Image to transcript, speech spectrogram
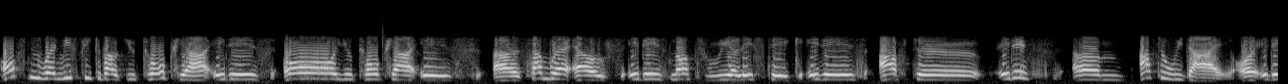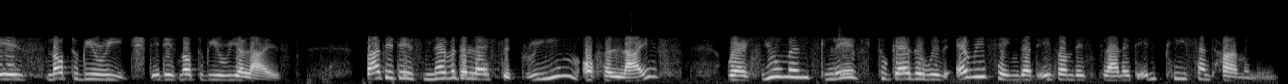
often when we speak about utopia, it is, oh, utopia is uh, somewhere else. It is not realistic. It is after, it is um, after we die, or it is not to be reached. It is not to be realized. But it is nevertheless the dream of a life where humans live together with everything that is on this planet in peace and harmony.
